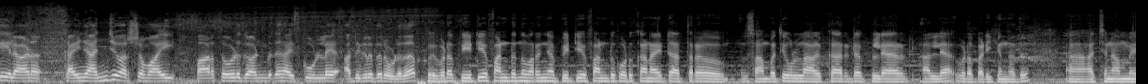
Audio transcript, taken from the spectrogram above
ആശങ്കയിലാണ് കഴിഞ്ഞ അഞ്ച് വർഷമായി പാറത്തോട് ഗവൺമെന്റ് ഹൈസ്കൂളിലെ അധികൃതർ ഉള്ളത് ഇവിടെ പി ടി എ ഫണ്ട് എന്ന് പറഞ്ഞാൽ പി ടി എ ഫണ്ട് കൊടുക്കാനായിട്ട് അത്ര സാമ്പത്തികമുള്ള ആൾക്കാരുടെ പിള്ളേർ അല്ല ഇവിടെ പഠിക്കുന്നത്. അച്ഛനമ്മ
